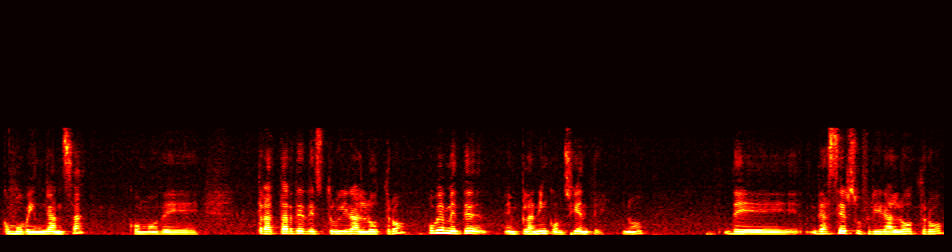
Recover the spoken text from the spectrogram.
como venganza, como de tratar de destruir al otro, obviamente en plan inconsciente, ¿no? De, de hacer sufrir al otro,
